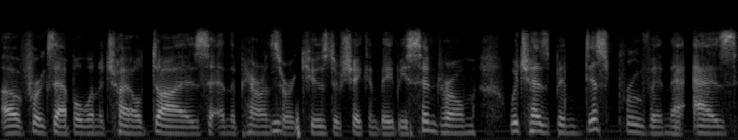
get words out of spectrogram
uh, for example, when a child dies and the parents are accused of shaken baby syndrome, which has been disproven as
